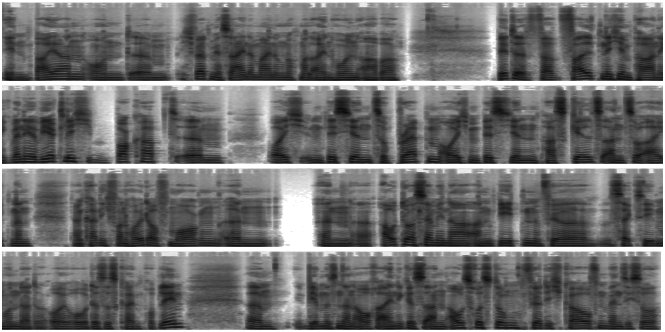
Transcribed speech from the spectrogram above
in Bayern und ähm, ich werde mir seine Meinung noch mal einholen. Aber bitte verfallt nicht in Panik. Wenn ihr wirklich Bock habt, ähm, euch ein bisschen zu preppen, euch ein bisschen ein paar Skills anzueignen, dann kann ich von heute auf morgen ein, ein äh, Outdoor-Seminar anbieten für 600, 700 Euro. Das ist kein Problem. Ähm, wir müssen dann auch einiges an Ausrüstung für dich kaufen. Wenn sich so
